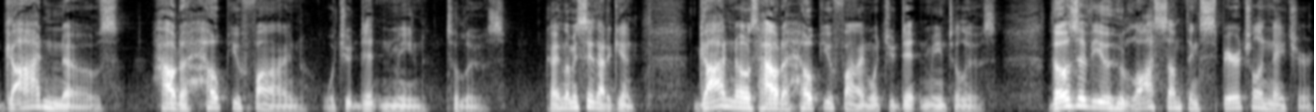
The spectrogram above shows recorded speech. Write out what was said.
God knows how to help you find what you didn't mean to lose. Okay, let me say that again. God knows how to help you find what you didn't mean to lose. Those of you who lost something spiritual in nature,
